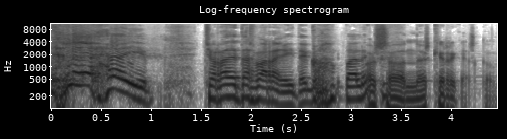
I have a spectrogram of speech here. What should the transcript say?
Ai, txorradetas barra egiteko, vale? Oso ondo, eskerrik asko.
